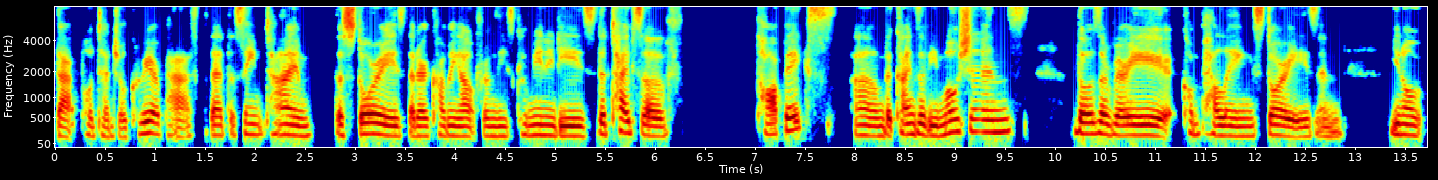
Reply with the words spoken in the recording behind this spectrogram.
that potential career path. But at the same time, the stories that are coming out from these communities, the types of topics, um, the kinds of emotions those are very compelling stories and you know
